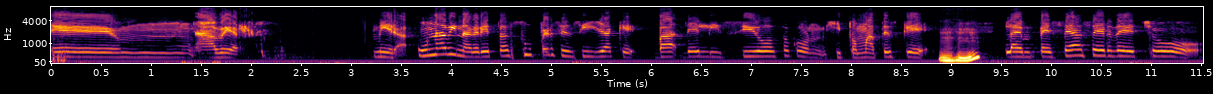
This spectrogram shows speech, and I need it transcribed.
Eh, a ver, mira, una vinagreta súper sencilla que va delicioso con jitomates, que la empecé a hacer, de hecho,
